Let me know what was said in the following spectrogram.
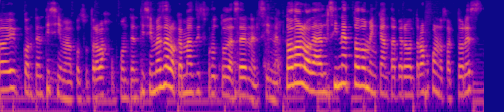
estoy contentísima con su trabajo, contentísima. Es de lo que más disfruto de hacer en el cine. Todo lo del cine, todo me encanta, pero el trabajo con los actores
